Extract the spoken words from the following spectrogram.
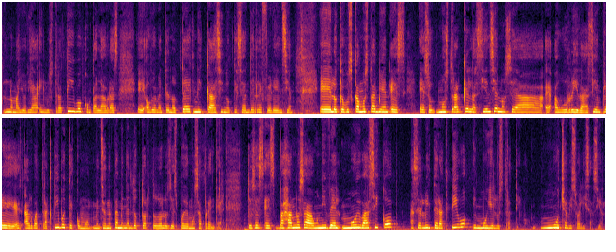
la mayoría ilustrativo, con palabras eh, obviamente no técnicas, sino que sean de referencia. Eh, lo que buscamos también es eso, mostrar que la ciencia no sea aburrida, siempre es algo atractivo y que como menciona también el doctor, todos los días podemos aprender. Entonces es bajarnos a un nivel muy básico, hacerlo interactivo y muy ilustrativo, mucha visualización.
